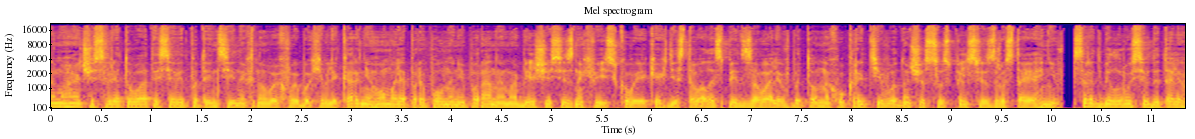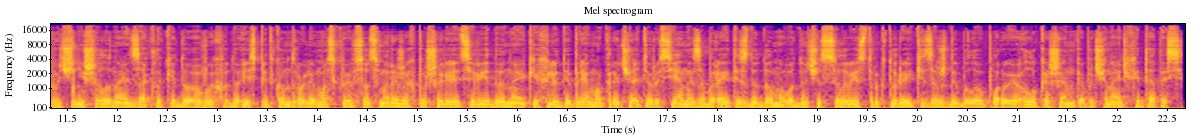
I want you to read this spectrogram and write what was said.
намагаючись врятуватися від потенційних нових вибухів. Лікарні Гомеля переповнені пораненими. Більшість із них військові, яких діставали з під завалів бетонних укриттів. Водночас в суспільстві зростає гнів. Серед білорусів деталі гучніше лунають заклики до виходу із під контролю Москви. В соцмережах поширюється відео, на яких люди прямо кричать: Росіяни, забирайтесь додому. Водночас силові структури, які завжди були опорою Лукашенка, починають хитатись.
